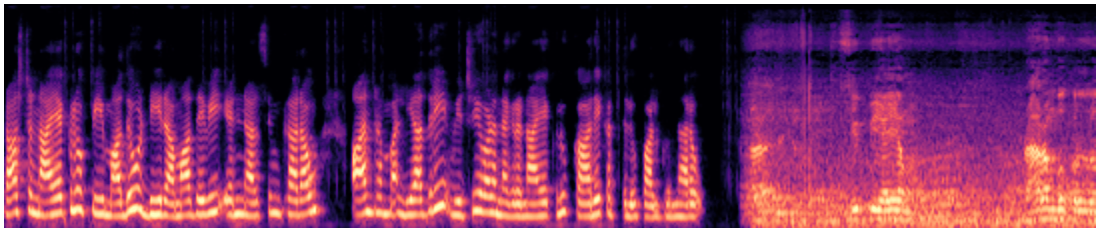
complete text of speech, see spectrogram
రాష్ట్ర నాయకులు P. Madhu D. Ramadevi N. Narasimharao Andhra Malyadri Vijayawada నగర నాయకులు కార్యకర్తలు పాల్గొన్నారు. సిపిఐఎం ప్రారంభకుల్లో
